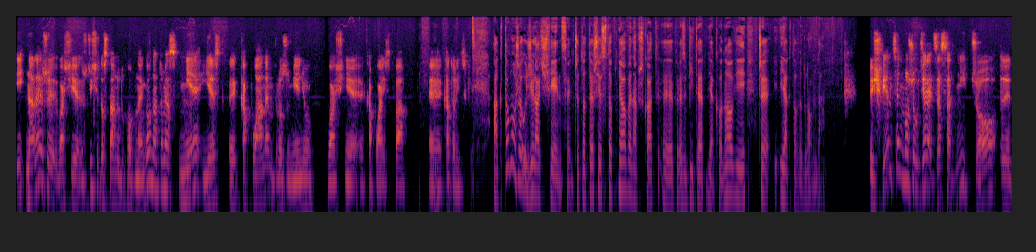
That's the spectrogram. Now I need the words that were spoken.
i należy właściwie rzeczywiście do stanu duchownego, natomiast nie jest e, kapłanem w rozumieniu właśnie kapłaństwa katolickiego. A kto może udzielać święceń? Czy to też jest stopniowe, na przykład prezbiter diakonowi, czy jak to wygląda? Święceń może udzielać zasadniczo y,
